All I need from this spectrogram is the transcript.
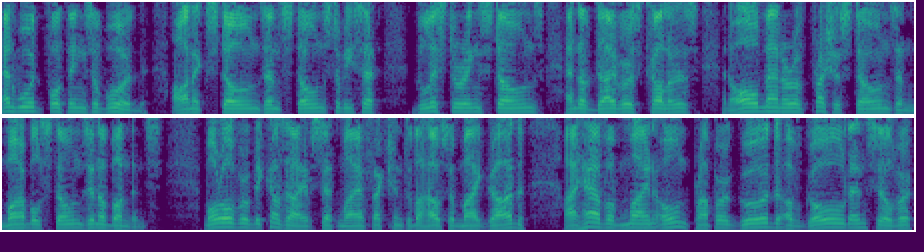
and wood for things of wood, onyx stones, and stones to be set, glistering stones, and of divers colors, and all manner of precious stones, and marble stones in abundance. Moreover, because I have set my affection to the house of my God, I have of mine own proper good of gold and silver,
